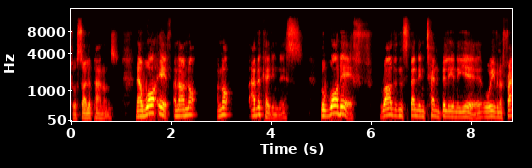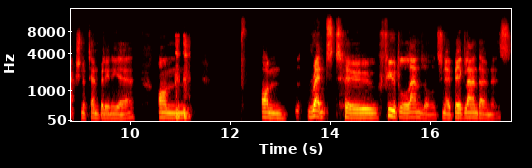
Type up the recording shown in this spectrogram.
for solar panels. Now, what if? And I'm not, I'm not advocating this, but what if, rather than spending 10 billion a year, or even a fraction of 10 billion a year, on on rent to feudal landlords, you know, big landowners.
